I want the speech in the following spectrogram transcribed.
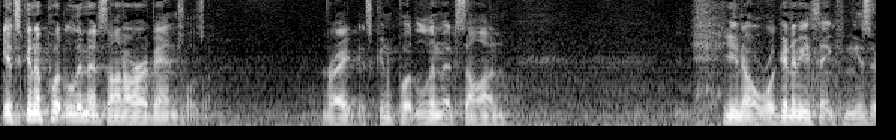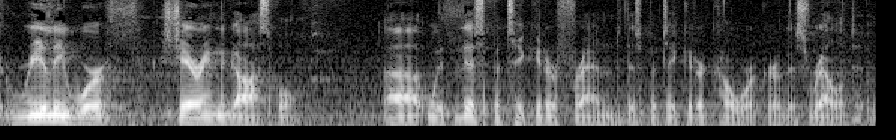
it's going to put limits on our evangelism, right? It's going to put limits on, you know, we're going to be thinking, is it really worth sharing the gospel uh, with this particular friend, this particular coworker, this relative,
